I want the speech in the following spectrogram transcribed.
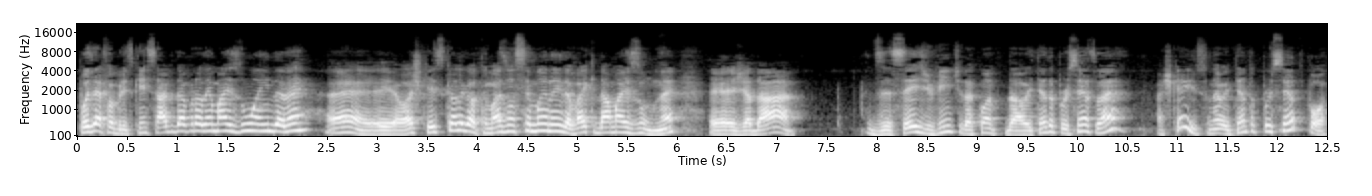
Pois é, Fabrício, quem sabe dá pra ler mais um ainda, né? É, eu acho que esse que é legal. Tem mais uma semana ainda, vai que dá mais um, né? É, já dá 16 de 20, dá quanto? Dá 80%, né? Acho que é isso, né? 80%, pô.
